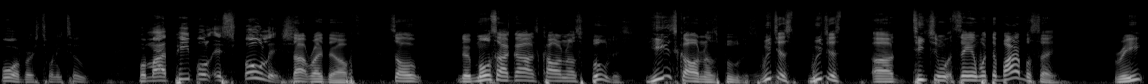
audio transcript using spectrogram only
four, verse twenty-two. For my people is foolish. Stop right there, officer. So the Most High God is calling us foolish. He's calling us foolish. We just we just uh teaching saying what the Bible say. Read.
